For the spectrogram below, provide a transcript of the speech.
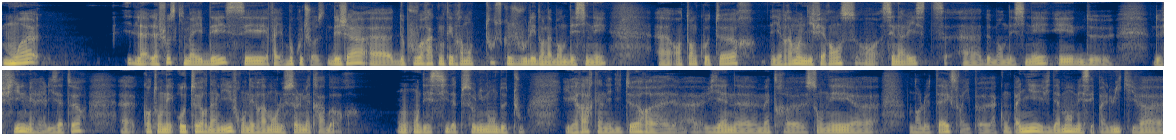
Moi, la, chose qui m'a aidé, c'est, enfin, il y a beaucoup de choses. Déjà, de pouvoir raconter vraiment tout ce que je voulais dans la bande dessinée. en tant qu'auteur, il y a vraiment une différence en scénariste de bande dessinée et de, de film et réalisateur. quand on est auteur d'un livre, on est vraiment le seul maître à bord on, décide absolument de tout. Il est rare qu'un éditeur euh, vienne euh, mettre euh, son nez dans le texte. il peut accompagner évidemment, mais c'est pas lui qui va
